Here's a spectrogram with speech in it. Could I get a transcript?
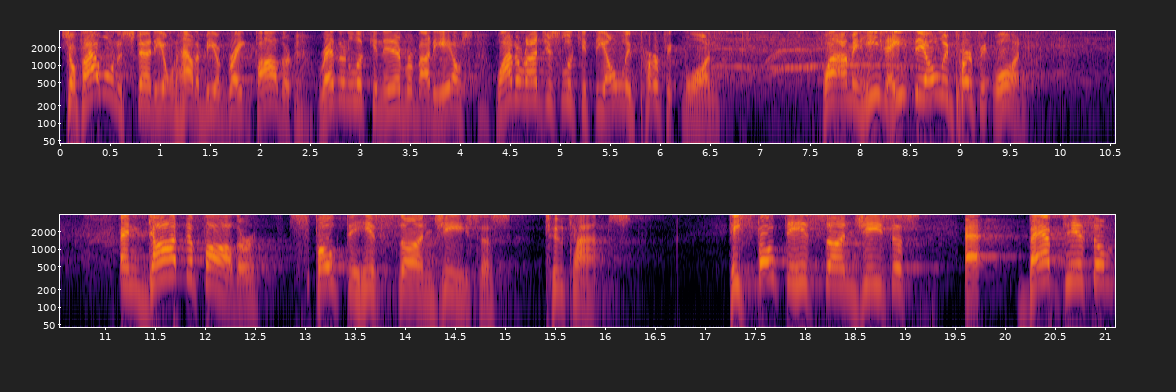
So if I want to study on how to be a great father, rather than looking at everybody else, why don't I just look at the only perfect one? Well, I mean, he's, he's the only perfect one. And God the Father spoke to his son Jesus two times. He spoke to his son Jesus at baptism,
